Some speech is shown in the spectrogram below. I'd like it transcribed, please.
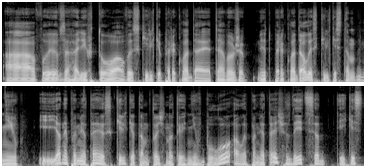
А ви взагалі хто? А ви скільки перекладаєте? А ви вже перекладали скількись там днів? І я не пам'ятаю, скільки там точно тих днів було, але пам'ятаю, що здається, якесь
